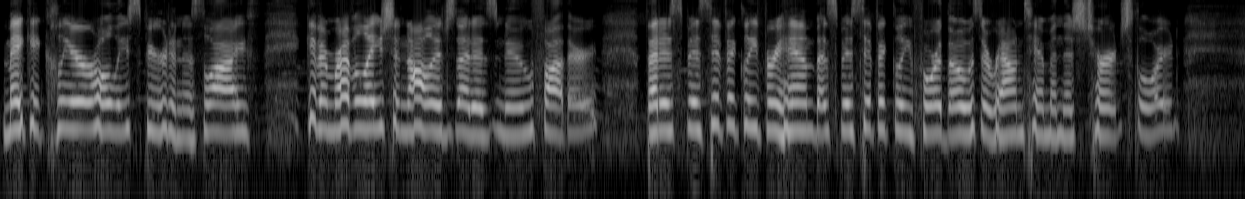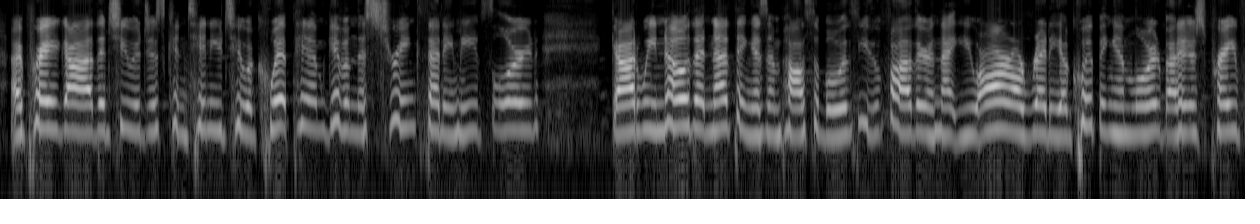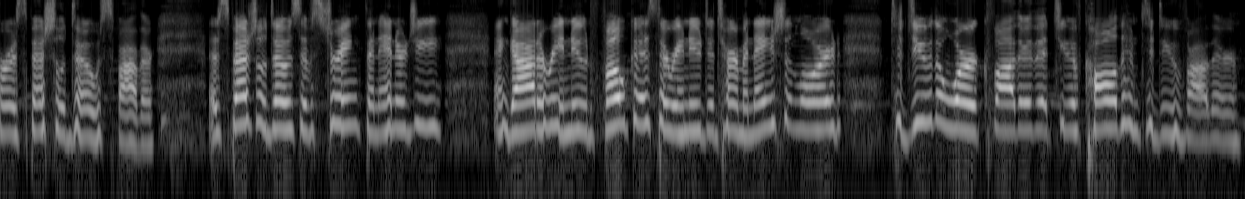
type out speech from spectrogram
Make it clear, Holy Spirit, in his life. Give him revelation knowledge that is new, Father, that is specifically for him, but specifically for those around him in this church, Lord. I pray, God, that you would just continue to equip him, give him the strength that he needs, Lord. God, we know that nothing is impossible with you, Father, and that you are already equipping him, Lord. But I just pray for a special dose, Father, a special dose of strength and energy and God, a renewed focus, a renewed determination, Lord, to do the work, Father, that you have called him to do, Father.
